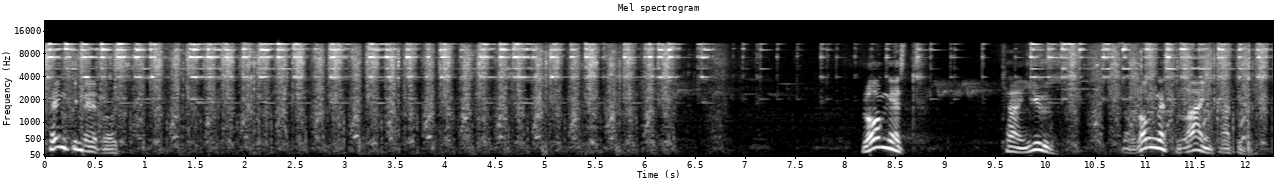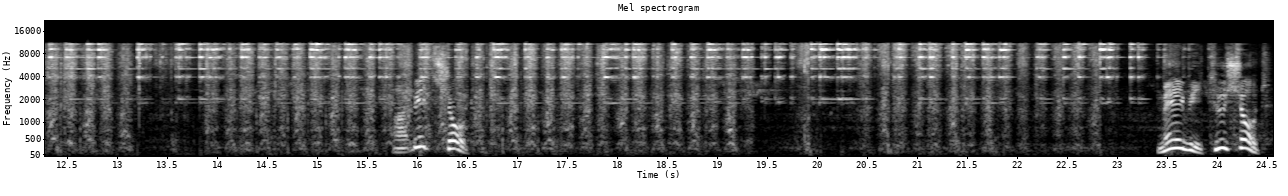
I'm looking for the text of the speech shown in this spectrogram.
centimeters. Longest can use the longest line cutting. a bit short. Maybe too short.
